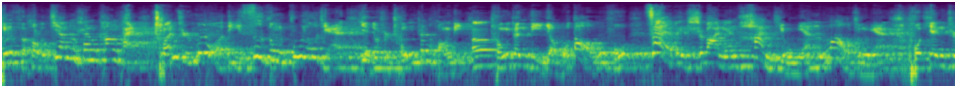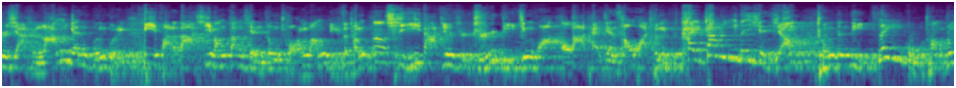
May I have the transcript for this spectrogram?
从此后江山康泰，传至末帝思宗朱由检，也就是崇祯皇帝。嗯崇祯帝有道无福，在位十八年，汉九年，涝九年，普天之下是狼烟滚滚，逼反了大西王张献忠，闯王李自成，嗯起义大军是直抵京华。哦大太监曹化淳开张仪门献降，崇祯帝擂鼓创钟，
